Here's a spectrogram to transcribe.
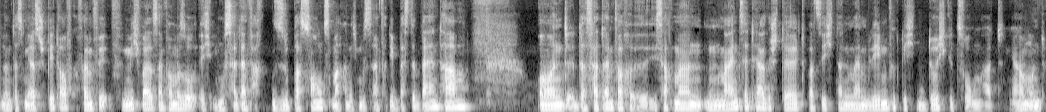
Und das ist mir erst später aufgefallen. Für, für mich war das einfach mal so, ich muss halt einfach super Songs machen. Ich muss einfach die beste Band haben. Und das hat einfach, ich sag mal, ein Mindset hergestellt, was sich dann in meinem Leben wirklich durchgezogen hat. Ja, und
